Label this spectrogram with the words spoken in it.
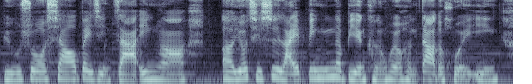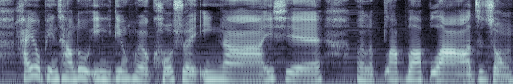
比如说消背景杂音啊，呃，尤其是来宾那边可能会有很大的回音，还有平常录音一定会有口水音啊，一些嗯 blah blah blah 这种。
